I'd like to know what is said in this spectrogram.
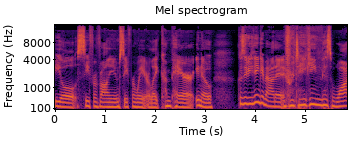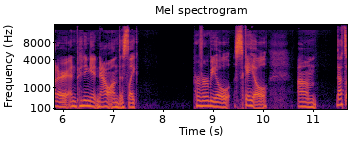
feel, see for volume, see for weight, or like compare, you know. Because if you think about it, if we're taking this water and putting it now on this like proverbial scale, um, that's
